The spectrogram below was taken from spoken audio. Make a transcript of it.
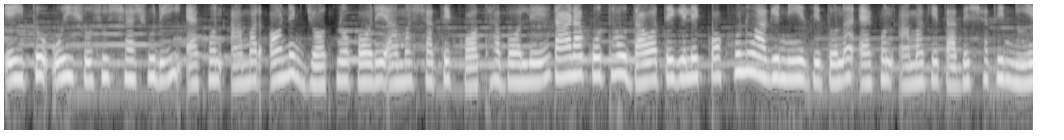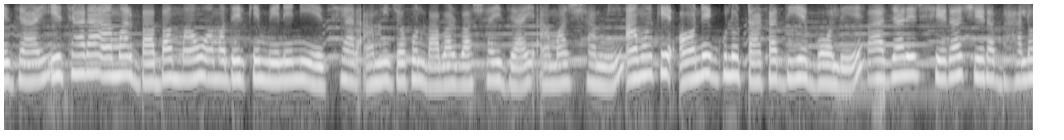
এই তো ওই শ্বশুর শাশুড়ি এখন আমার অনেক যত্ন করে, আমার সাথে কথা বলে। তারা কোথাও দাওয়াতে গেলে কখনো আগে নিয়ে যেত না, এখন আমাকে তাদের সাথে নিয়ে যায়। এছাড়া আমার বাবা মাও আমাদেরকে মেনে নিয়েছে, আর আমি যখন বাবার বাসায় যাই আমার স্বামী, আমাকে অনেকগুলো টাকা দিয়ে বলে, বাজারের সেরা সেরা ভালো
